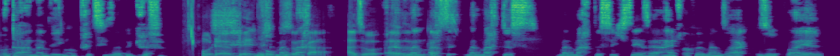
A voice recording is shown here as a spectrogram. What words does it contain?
Unter anderem wegen unpräziser Begriffe. Oder Wildwuchs Man macht- sogar. Also, also man, macht, man macht es, man macht es sich sehr, sehr einfach, wenn man sagt, also weil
